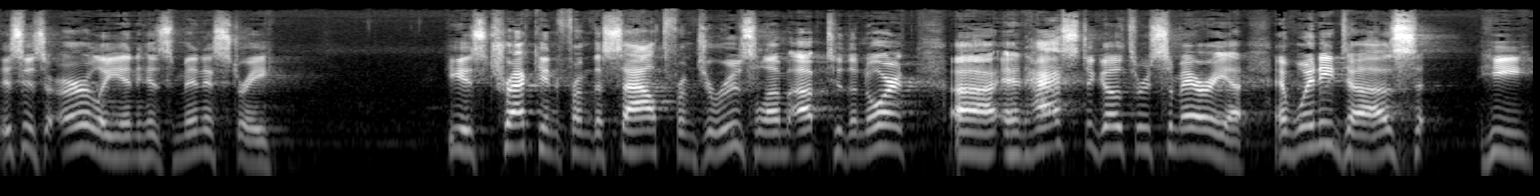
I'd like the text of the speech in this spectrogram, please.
This is early in his ministry. He is trekking from the south, from Jerusalem up to the north, uh, and has to go through Samaria. And when he does, he,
